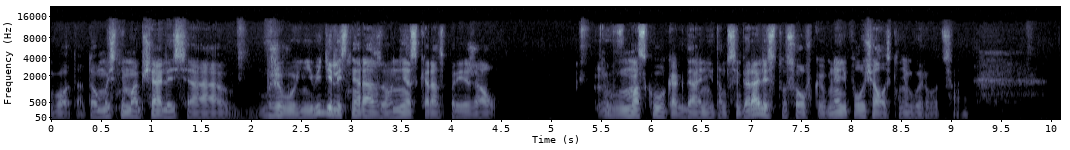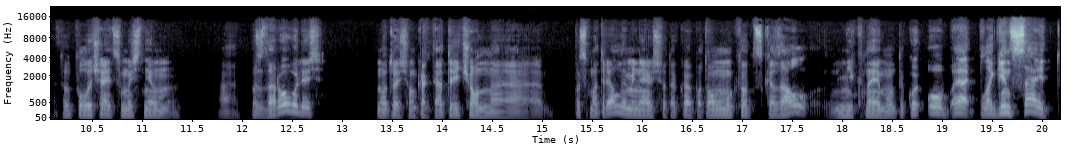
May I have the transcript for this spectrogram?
Вот, а то мы с ним общались, а вживую не виделись ни разу. Он несколько раз приезжал в Москву, когда они там собирались с тусовкой, у меня не получалось к ним вырваться. Тут, получается, мы с ним а, поздоровались, ну, то есть он как-то отреченно посмотрел на меня и все такое. Потом ему кто-то сказал никнейм, он такой, о, э, плагин сайт,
